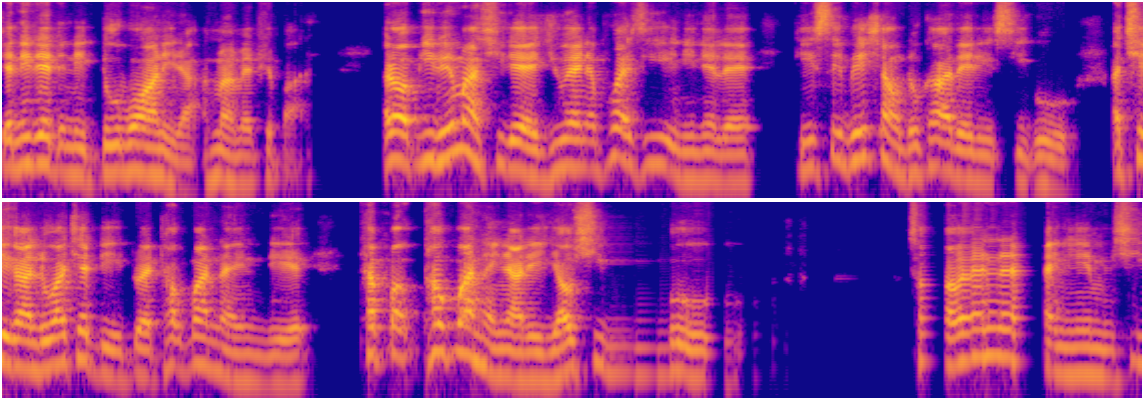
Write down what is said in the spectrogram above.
တနေ့တည်းတနေ့တိုးပွားနေတာအမှန်ပဲဖြစ်ပါတယ် အဲ့တော့ပြည်တွင်းမှာရှိတဲ့ UN အဖွဲ့အစည်းအနေနဲ့လည်းဒီစစ်ဘေးရှောင်ဒုက္ခသည်တွေစီကိုအခြေခံလိုအပ်ချက်တွေအတွက်ထောက်ပံ့နိုင်တဲ့ထောက်ပံ့ထောက်ပံ့နိုင်တာတွေရောက်ရှိဖို့ဆောင်ရွက်နိုင်ရင်မရှိ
